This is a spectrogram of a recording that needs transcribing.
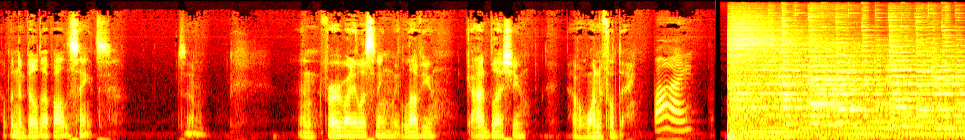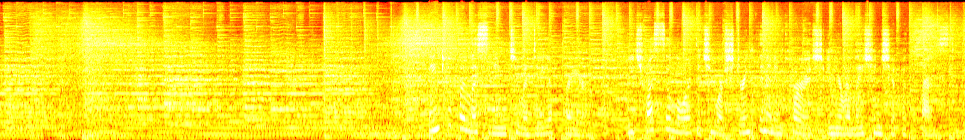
helping to build up all the saints. So, and for everybody listening, we love you. God bless you. Have a wonderful day. Bye. Thank you for listening to A Day of Prayer. We trust the Lord that you are strengthened and encouraged in your relationship with Christ.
